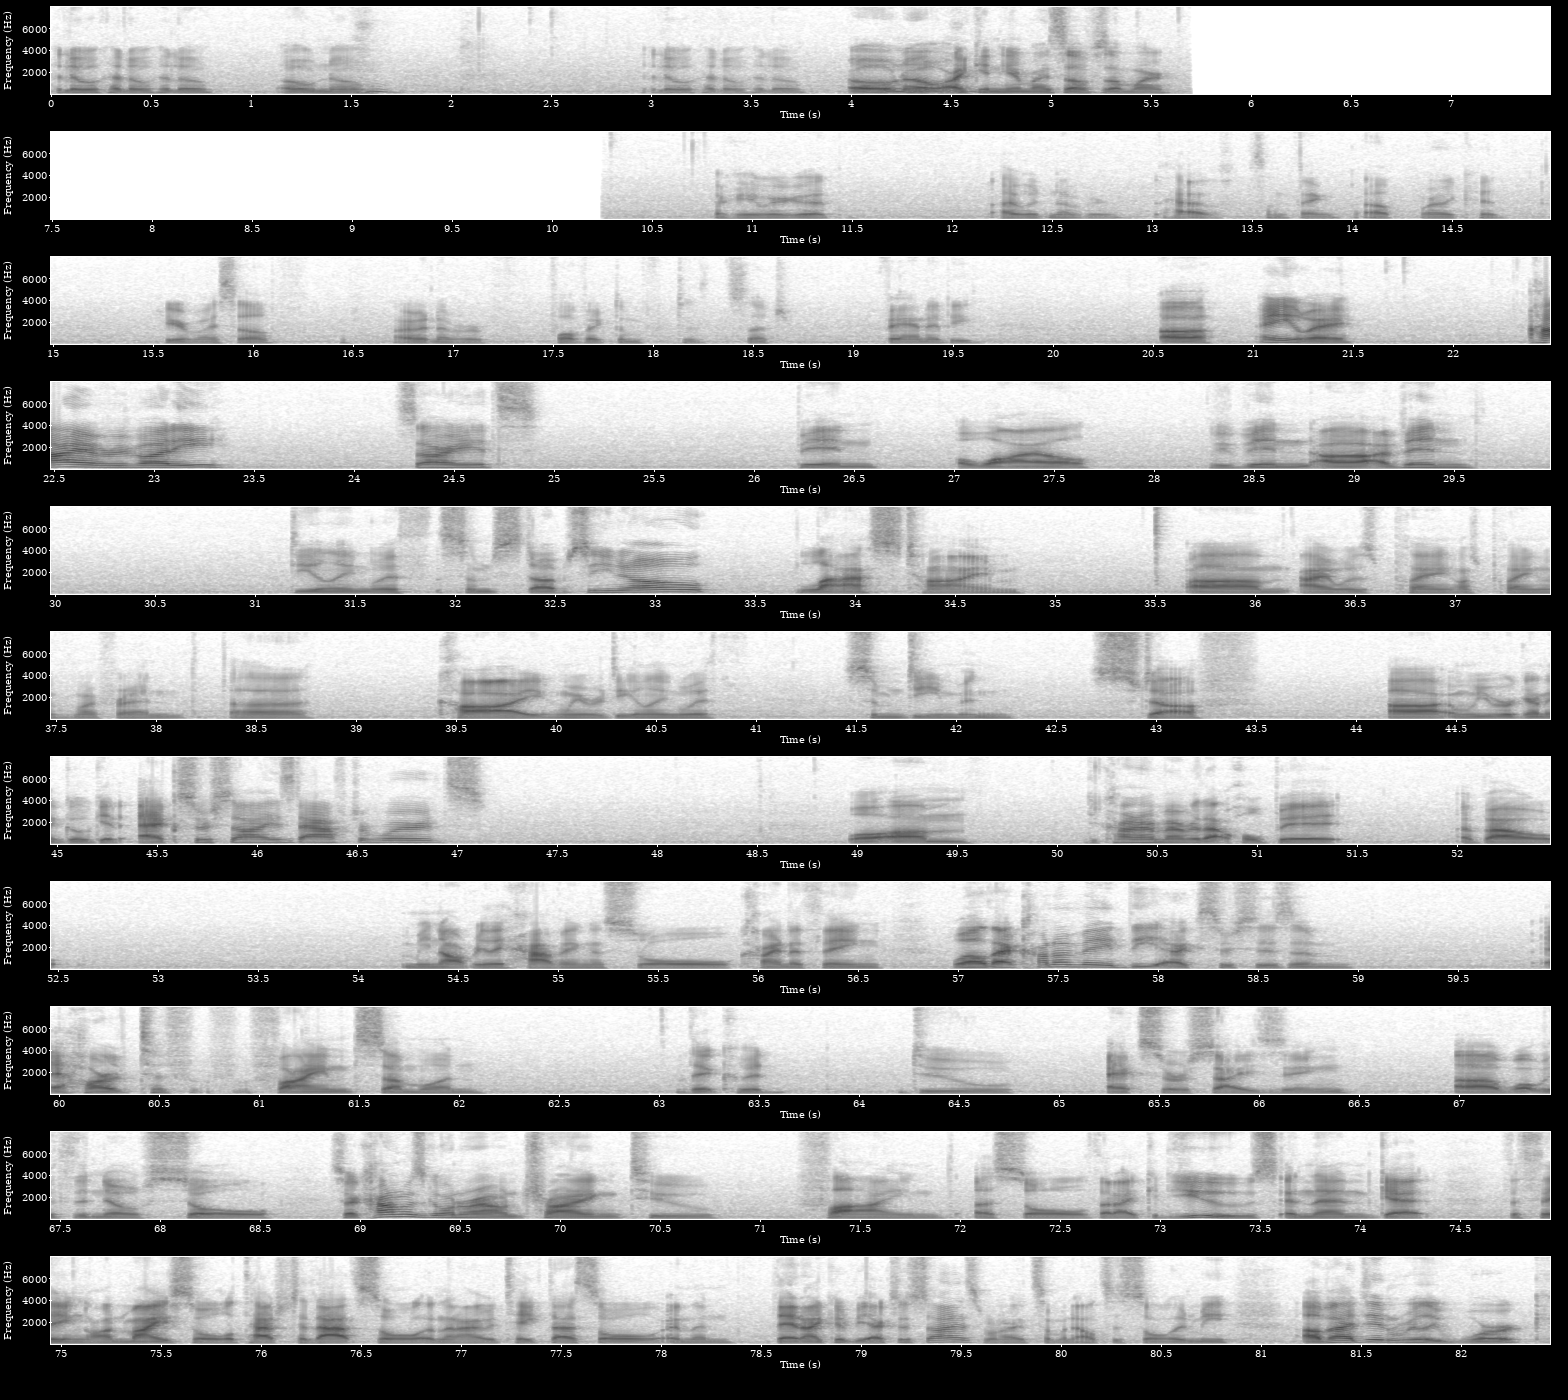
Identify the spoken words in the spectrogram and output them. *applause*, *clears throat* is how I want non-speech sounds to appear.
hello, hello, hello. Oh no. hello, hello, hello. Oh no, I can hear myself somewhere. Okay, we're good. I would never have something up where I could hear myself. I would never fall victim to such vanity. Uh, anyway. Hi, everybody. Sorry it's been a while. We've been, uh, I've been dealing with some stuff. So, you know, last time, um, I was playing, I was playing with my friend, uh, Kai, and we were dealing with some demon stuff. Uh, and we were gonna go get exercised afterwards. Well, um, you kind of remember that whole bit about me not really having a soul kind of thing. Well, that kind of made the exorcism eh, hard to find someone that could do exorcising, uh, what with the no soul. So I kind of was going around trying to find a soul that I could use and then get the thing on my soul attached to that soul and then I would take that soul and then then I could be exercised when I had someone else's soul in me. Uh, but that didn't really work.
